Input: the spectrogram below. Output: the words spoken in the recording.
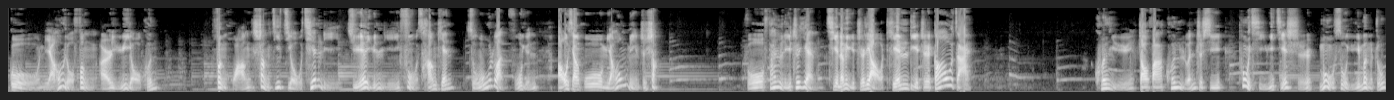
故鸟有凤而鱼有鲲。凤凰上击九千里，绝云泥，覆苍天，足乱浮云，翱翔乎渺冥之上。夫藩篱之燕，岂能与之料天地之高哉？鲲鱼朝发昆仑之墟，铺起于碣石，目宿于梦珠。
